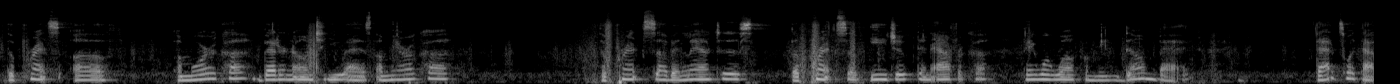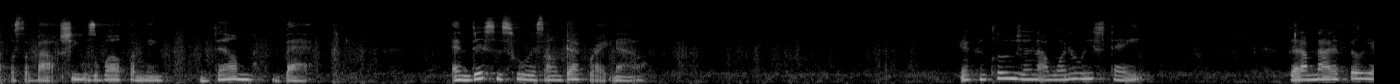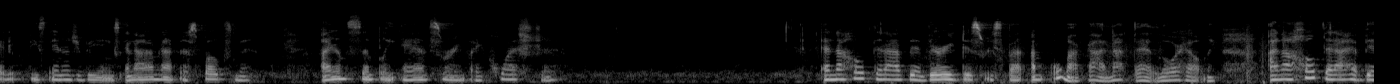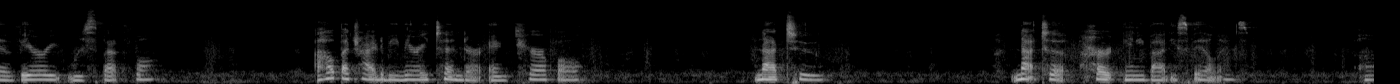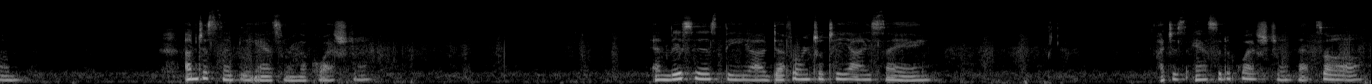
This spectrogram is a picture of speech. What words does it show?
the prince of America, better known to you as America, the prince of Atlantis, the prince of Egypt and Africa. They were welcoming them back. That's what that was about. She was welcoming them back. And this is who is on deck right now. In conclusion, I want to restate that I'm not affiliated with these energy beings and I am not their spokesman. I am simply answering a question. And I hope that I've been very disrespectful. Oh my God, not that. Lord help me. And I hope that I have been very respectful. I hope I tried to be very tender and careful not to not to hurt anybody's feelings. Um, I'm just simply answering a question. And this is the uh, deferential TI saying, I just answered a question, that's all.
